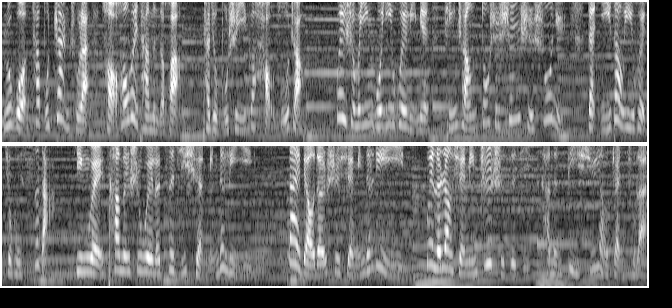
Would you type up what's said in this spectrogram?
如果他不站出来好好为他们的话，他就不是一个好组长。为什么英国议会里面平常都是绅士淑女，但一到议会就会厮打？因为他们是为了自己选民的利益，代表的是选民的利益。为了让选民支持自己，他们必须要站出来。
